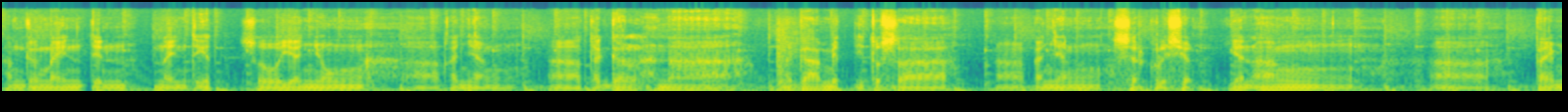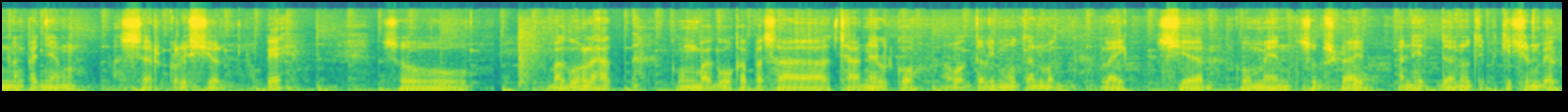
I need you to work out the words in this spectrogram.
hanggang 1998. So yan yung uh, kanyang uh, tagal na nagamit dito sa uh, kanyang circulation. Yan ang uh, time ng kanyang circulation. Okay? So bago ang lahat, kung bago ka pa sa channel ko, huwag kalimutan mag-like, share, comment, subscribe, and hit the notification bell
